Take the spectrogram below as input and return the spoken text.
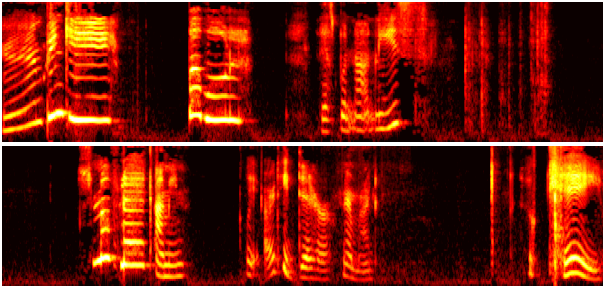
And Pinky. Bubble. Last but not least. Snowflake. I mean, wait, I already did her. Never mind. Okay.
